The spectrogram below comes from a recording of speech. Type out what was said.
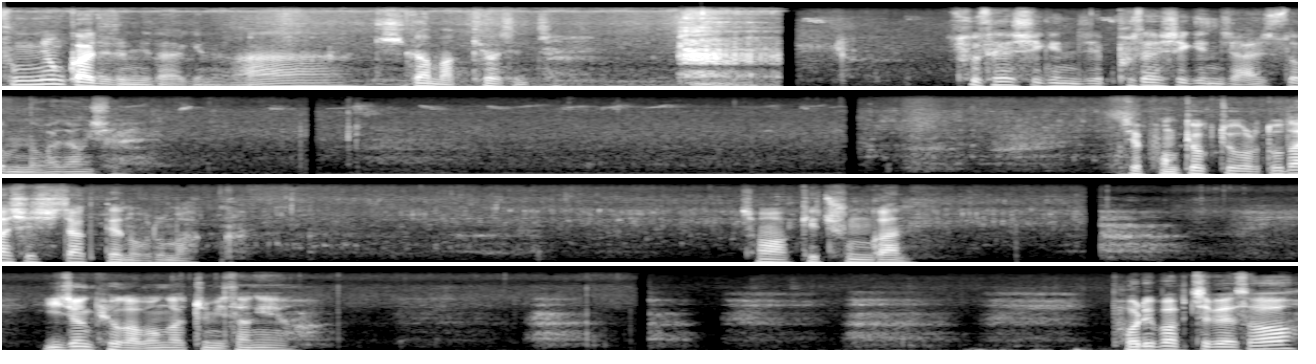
숭늉까지 줍니다 여기는. 아 기가 막혀 진짜. 수세식인지 부세식인지 알 수 없는 화장실 이제 본격적으로 또다시 시작된 오르막. 정확히 중간. 이정표가 뭔가 좀 이상해요. 보리밥집에서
